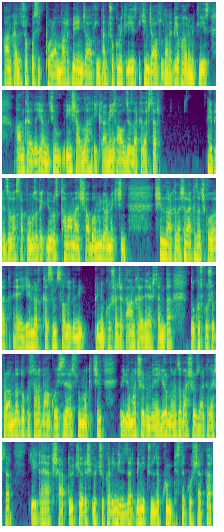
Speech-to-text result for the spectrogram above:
Ankara'da çok basit bir program var. Birinci altıldan çok ümitliyiz. İkinci altıldan da bir o kadar ümitliyiz. Ankara'da yarın için inşallah ikramiyeyi alacağız arkadaşlar. Hepinizi WhatsApp grubumuza bekliyoruz. Tamamen şablonumu görmek için. Şimdi arkadaşlar herkes açık olarak e, 24 Kasım Salı günü, günü koşulacak Ankara yarışlarında 9 koşulu programda 9 tane bankoyu sizlere sunmak için videomu açıyorum. E, yorumlarınıza başlıyoruz arkadaşlar. İlk ayak şartlı 3 yarış 3 yukarı İngilizler 1300'de kum pistte koşacaklar.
